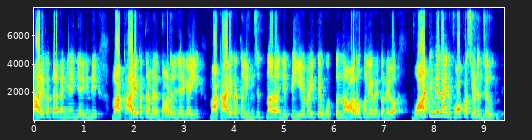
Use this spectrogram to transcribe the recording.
కార్యకర్తలకు అన్యాయం జరిగింది. మా కార్యకర్తల మీద దాడులు జరిగాయి. మా కార్యకర్తలు హింసిస్తున్నారు అని చెప్పి ఏవైతే వస్తున్న ఆరోపణలు ఏవైతే ఉన్నాయో వాటి మీద ఆయన ఫోకస్ చేయడం జరుగుతుంది.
